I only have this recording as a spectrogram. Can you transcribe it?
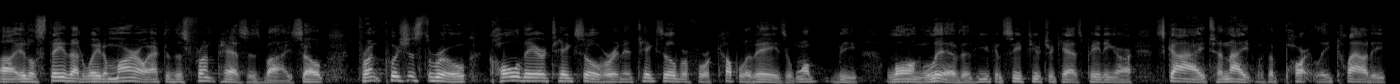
uh, it'll stay that way tomorrow after this front passes by. So front pushes through, cold air takes over, and it takes over for a couple of days. It won't be long lived, and you can see Futurecast painting our sky tonight with a partly cloudy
